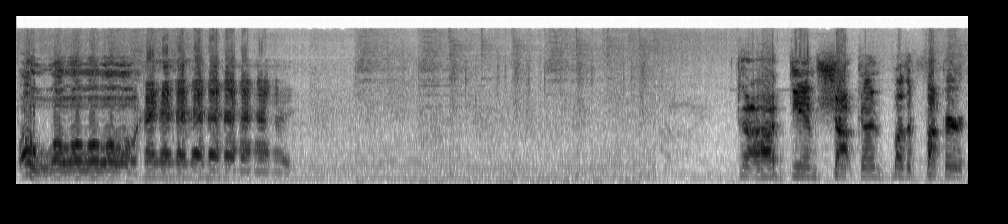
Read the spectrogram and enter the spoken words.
Whoa, whoa, whoa, whoa, whoa, hey, hey, hey, hey, hey, hey, hey, hey. God damn shotgun, motherfucker!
